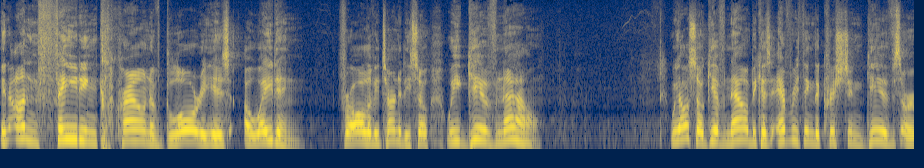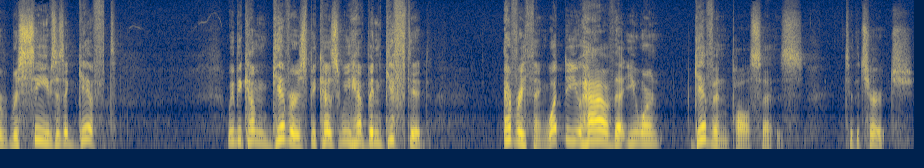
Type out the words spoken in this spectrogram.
An unfading crown of glory is awaiting for all of eternity. So we give now. We also give now because everything the Christian gives or receives is a gift. We become givers because we have been gifted everything. What do you have that you weren't given, Paul says to the church?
